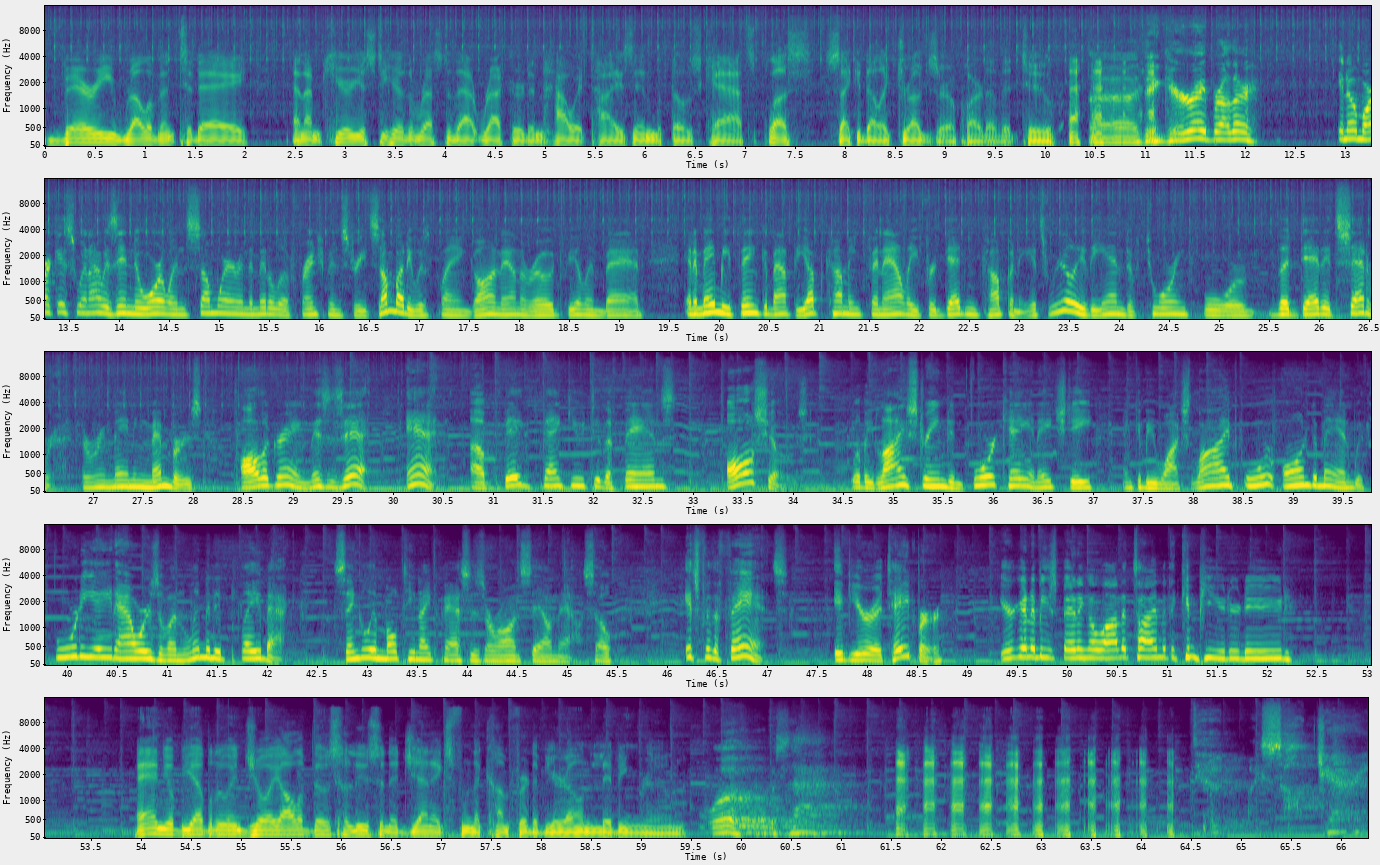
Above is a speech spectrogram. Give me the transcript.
very relevant today and I'm curious to hear the rest of that record and how it ties in with those cats. Plus, psychedelic drugs are a part of it too. uh, I think you're right, brother. You know, Marcus, when I was in New Orleans, somewhere in the middle of Frenchmen Street, somebody was playing Gone Down the Road Feeling Bad. And it made me think about the upcoming finale for Dead and Company. It's really the end of touring for the Dead, etc. The remaining members all agreeing this is it. And a big thank you to the fans. All shows will be live streamed in 4K and HD and can be watched live or on demand with 48 hours of unlimited playback. Single and multi night passes are on sale now. So it's for the fans. If you're a taper, you're going to be spending a lot of time at the computer, dude. And you'll be able to enjoy all of those hallucinogenics from the comfort of your own living room. Whoa, what was that? Dude, I saw Jerry.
